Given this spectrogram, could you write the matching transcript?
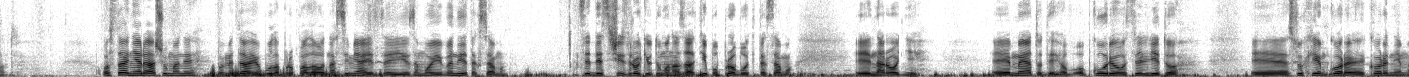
От. Останній раз, в мене, пам'ятаю, була пропала одна сім'я, і це і за моєї вини так само. Це десь 6 років тому назад. Хотів попробувати так само е, народні е, методи. Об- Обкурював це літо е, сухим коре- коренем,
